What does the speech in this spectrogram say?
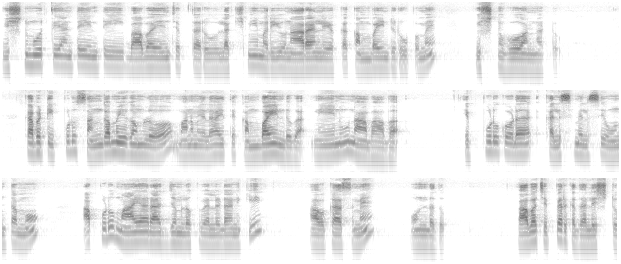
విష్ణుమూర్తి అంటే ఏంటి? బాబా ఏం చెప్తారు? లక్ష్మీ మరియు నారాయణుల యొక్క కంబైన్డ్ రూపమే విష్ణువు అన్నట్టు. కాబట్టి ఇప్పుడు సంగమ యుగంలో మనం ఎలా అయితే కంబైన్డ్గా నేను నా బాబా ఎప్పుడు కూడా కలిసిమెలిసి ఉంటామో అప్పుడు మాయారాజ్యంలోకి వెళ్ళడానికి అవకాశమే ఉండదు. బాబా చెప్పారు కదా లిస్టు.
